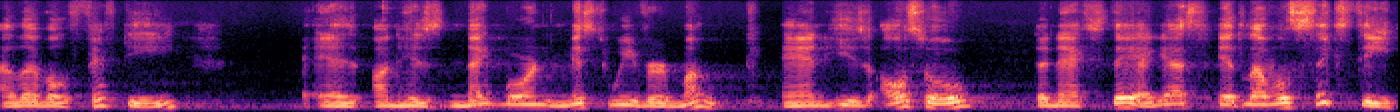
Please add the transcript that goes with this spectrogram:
a level 50 uh, on his Nightborne Mistweaver Monk, and he's also the next day, I guess, hit level 60.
